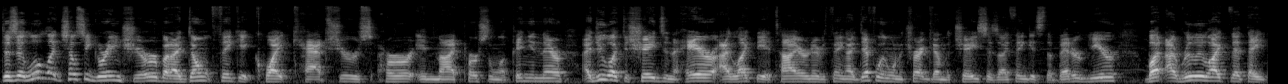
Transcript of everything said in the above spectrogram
Does it look like Chelsea Green? Sure, but I don't think it quite captures her in my personal opinion there. I do like the shades in the hair. I like the attire and everything. I definitely want to track down the chase as I think it's the better gear, but I really like that they,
